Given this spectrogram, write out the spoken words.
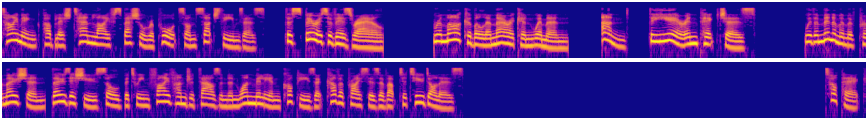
Time Inc. published ten Life special reports on such themes as The Spirit of Israel, Remarkable American Women, and The Year in Pictures. With a minimum of promotion, those issues sold between 500,000 and 1 million copies at cover prices of up to $2. Topic:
